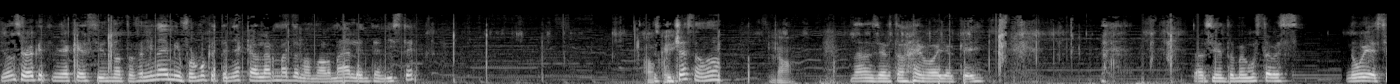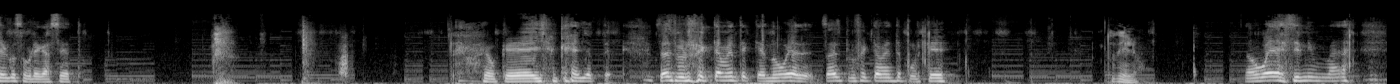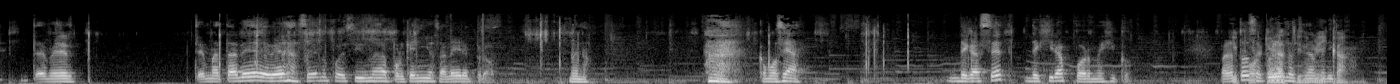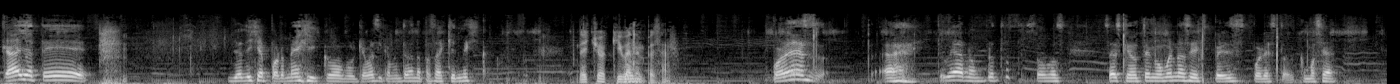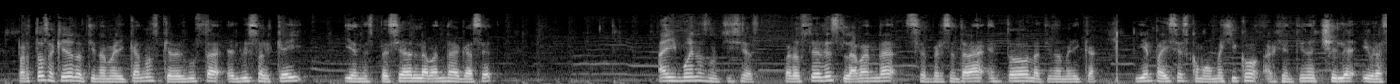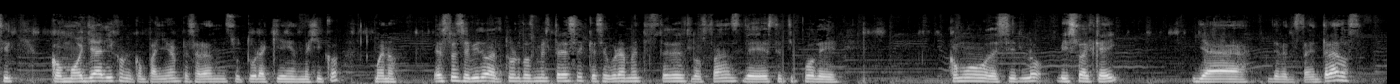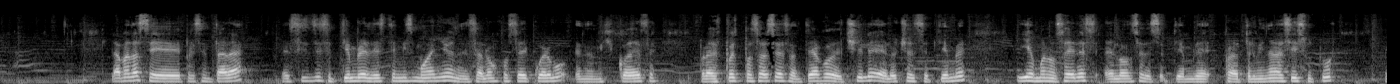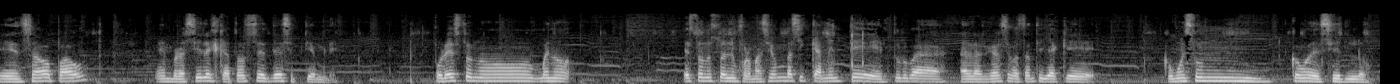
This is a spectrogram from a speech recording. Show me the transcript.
Yo no sabía que tenía que decir notas. A mí nadie me informó que tenía que hablar más de lo normal, ¿entendiste? ¿Escuchaste o no? No. No, no es cierto, ahí voy, ok. Lo siento, me gusta a veces. No voy a decir algo sobre Gazette. Ok, cállate. Sabes perfectamente que no voy a. Sabes perfectamente por qué. Tú dilo. No voy a decir ni más. A ver, te mataré de veras, ¿eh? No puedo decir nada porque hay niños al aire, pero. Bueno. Como sea. De Gazette de gira por México. Para todos aquellos Latinoamérica. ¡Cállate! Yo dije por México, porque básicamente van a pasar aquí en México. De hecho, aquí van a empezar. Por eso. Ay, te voy a romper todos los ojos. Sabes que no tengo buenas experiencias por esto. Como sea. Para todos aquellos latinoamericanos que les gusta el Visual Kei y en especial la banda Gazette. Hay buenas noticias. Para ustedes la banda se presentará en toda Latinoamérica y en países como México, Argentina, Chile y Brasil. Como ya dijo mi compañero, empezarán su tour aquí en México. Bueno, esto es debido al Tour 2013 que seguramente ustedes los fans de este tipo de, ¿cómo decirlo? Visual Kei ya deben estar entrados. La banda se presentará el 6 de septiembre de este mismo año en el Salón José de Cuervo en el México DF, para después pasarse a Santiago de Chile el 8 de septiembre y en Buenos Aires el 11 de septiembre, para terminar así su tour en Sao Paulo, en Brasil el 14 de septiembre. Por esto no, bueno, esto no es toda la información, básicamente el tour va a alargarse bastante ya que como es un, ¿cómo decirlo?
